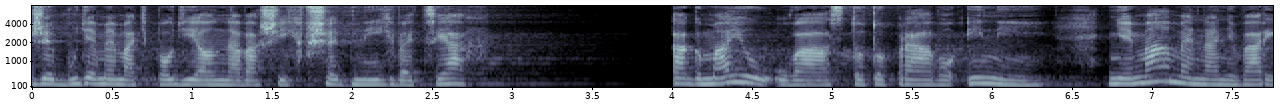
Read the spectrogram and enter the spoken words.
že budeme mať podiel na vašich všedných veciach? Ak majú u vás toto právo iní, nemáme naň vary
